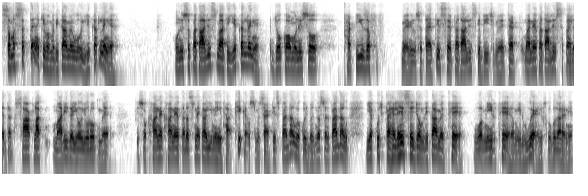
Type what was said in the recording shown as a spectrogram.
समझ सकते हैं कि अमेरिका में वो ये कर लेंगे। 1945 में आके ये कर लेंगे। जो कौम उन्नीस सौ थर्टीज़ ऑफ़ उन्नीस सौ तैंतीस से 45 के बीच में मैंने 45 से पहले तक 60 लाख मारी गई हो यूरोप में। इसको खाने खाने, तरसने का ही नहीं था। ठीक है, उसमें साइंटिस्ट पैदा हुए, कुछ बिजनेसमैन पैदा हुए, या कुछ पहले से जो अमेरिका में थे, वो अमीर थे, अमीर हुए, इसको गुजारा नहीं।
